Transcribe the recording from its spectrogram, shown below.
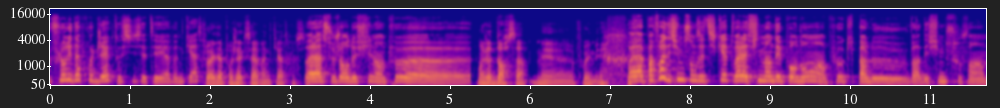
Florida Project aussi c'était à 24. Florida Project, c'est A24 aussi. Voilà ce genre de film un peu. Moi, j'adore ça, mais faut aimer. Voilà parfois des films sans étiquette, voilà films indépendants un peu qui parlent de, enfin, des films sous, enfin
